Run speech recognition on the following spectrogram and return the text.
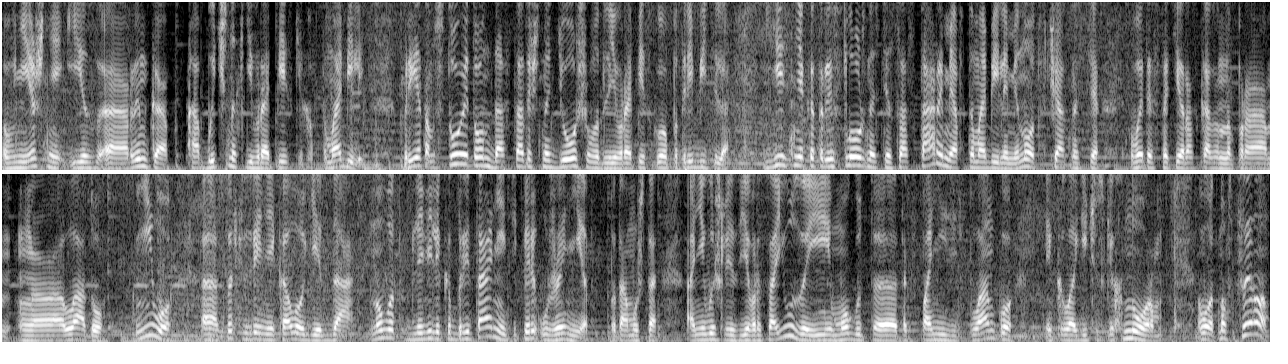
внешне из э, рынка обычных европейских автомобилей. При этом стоит он достаточно дешево для европейского потребителя. Есть некоторые сложности со старыми автомобилями, ну вот в частности в этой статье рассказано про э, Ладу Ниву. Э, с точки зрения экологии, да. Но вот для Великобритании теперь уже нет, потому что они вышли из Евросоюза и могут э, так понизить планку экологии экологических норм. Вот, но в целом,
